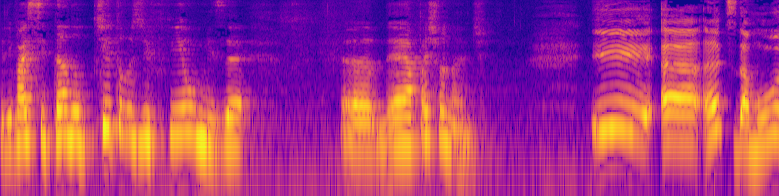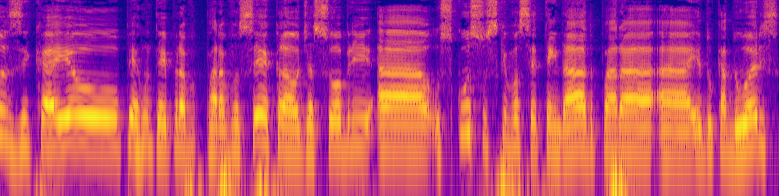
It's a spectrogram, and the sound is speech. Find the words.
Ele vai citando títulos de filmes, é, é, é apaixonante. E uh, antes da música, eu perguntei para você, Cláudia, sobre uh, os cursos que você tem dado para uh, educadores,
